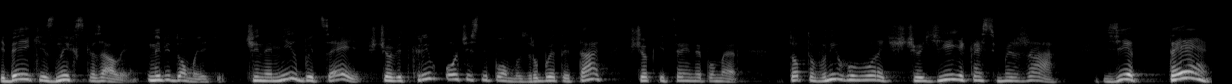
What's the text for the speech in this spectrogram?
і деякі з них сказали, невідомо які, чи не міг би цей, що відкрив очі сліпому, зробити так, щоб і цей не помер. Тобто вони говорять, що є якась межа, є те,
